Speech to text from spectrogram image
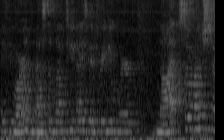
If you are, the best of luck to you guys. Good for you. We're not so much. So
